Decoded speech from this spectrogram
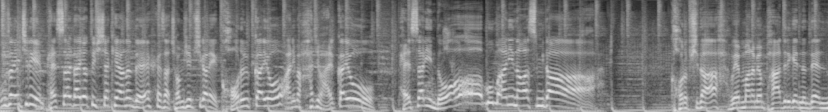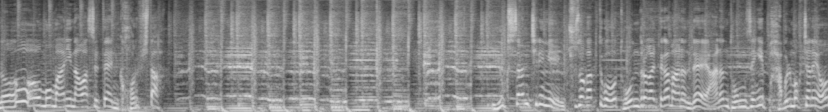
0417님 뱃살 다이어트 시작해야 하는데 회사 점심시간에 걸을까요? 아니면 하지 말까요? 뱃살이 너무 많이 나왔습니다. 걸읍시다. 웬만하면 봐드리겠는데 너무 많이 나왔을 땐 걸읍시다. 6372님, 추석 앞두고 돈 들어갈 때가 많은데 아는 동생이 밥을 먹잖아요.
